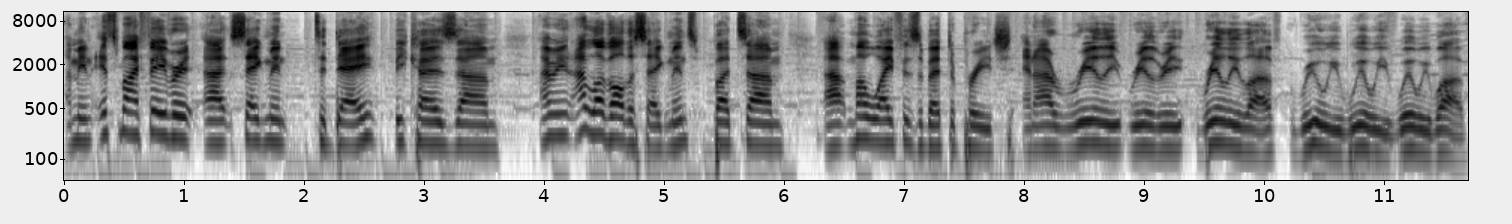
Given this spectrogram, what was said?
I mean, it's my favorite uh, segment today because, um, I mean, I love all the segments, but um, uh, my wife is about to preach, and I really, really, really, love, really, really, really love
